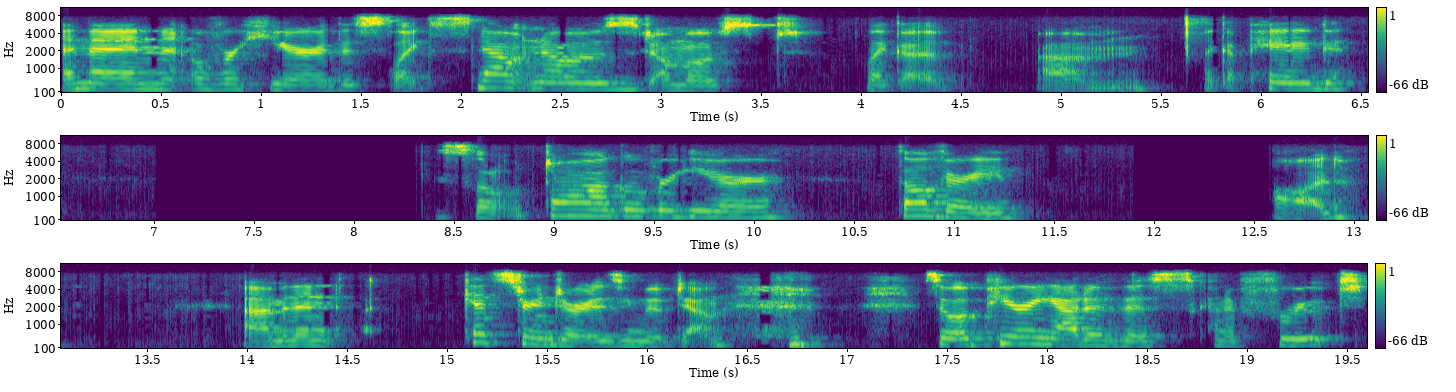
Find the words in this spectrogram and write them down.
And then over here, this like snout nosed, almost like a um, like a pig. This little dog over here. It's all very odd. Um, and then gets stranger as you move down. so appearing out of this kind of fruit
